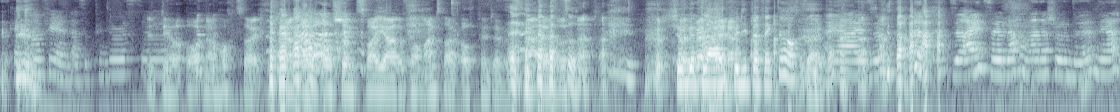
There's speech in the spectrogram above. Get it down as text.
kann ich nur empfehlen. Also Pinterest. Äh der Ordner Hochzeit stand aber auch schon zwei Jahre vorm Antrag auf Pinterest. Ja, also. so. Schon geplant für die perfekte Hochzeit. Ja, also so ein, zwei Sachen waren da schon drin, ja.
